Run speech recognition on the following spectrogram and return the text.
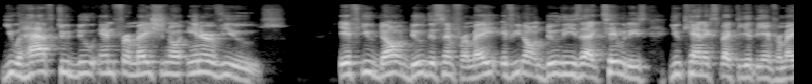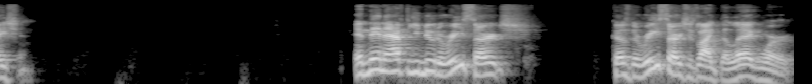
you have to do informational interviews. If you don't do this information, if you don't do these activities, you can't expect to get the information. And then after you do the research, because the research is like the legwork,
